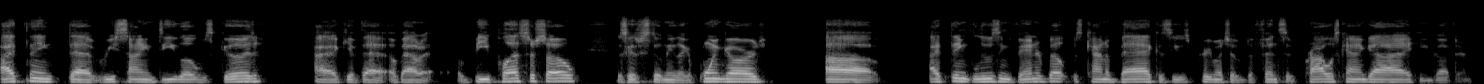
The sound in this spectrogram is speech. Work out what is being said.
I think that re-signing D'Lo was good. I give that about a, B plus or so, just because we still need like a point guard. Uh, I think losing Vanderbilt was kind of bad because he was pretty much a defensive prowess kind of guy. He can go out there and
